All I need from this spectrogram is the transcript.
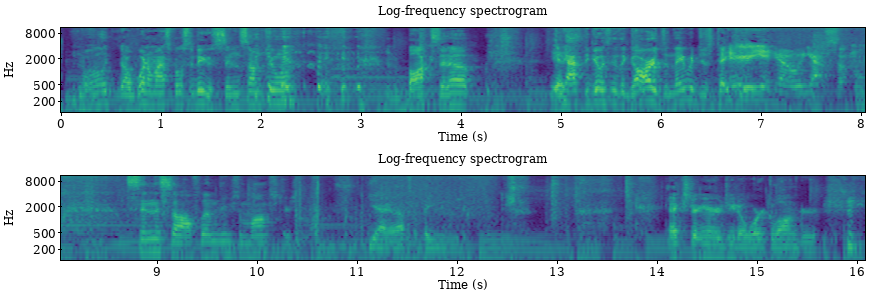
Well, uh, what am I supposed to do? Send some to them? Box it up? You'd have to go through the guards, and they would just take There it. you go, we got something. Send this off. Let them drink some monsters. Yeah, that's what they need. Extra energy to work longer.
